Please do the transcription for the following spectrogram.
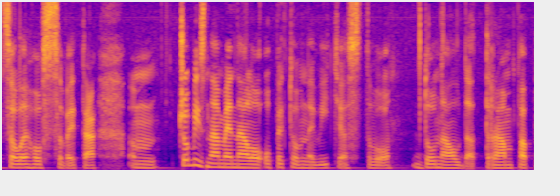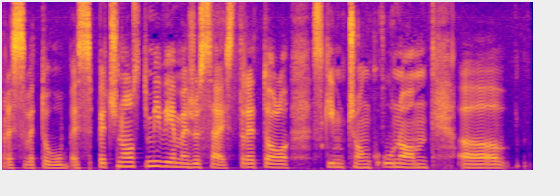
celého sveta. Hm, čo by znamenalo opätovné víťazstvo Donalda Trumpa pre svetovú bezpečnosť? My vieme, že sa aj stretol s Kim Jong-unom v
